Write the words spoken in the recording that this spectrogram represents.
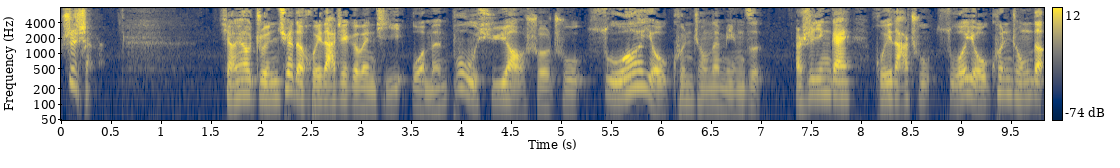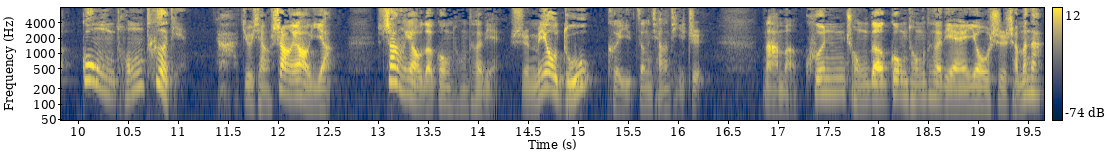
是什么？想要准确的回答这个问题，我们不需要说出所有昆虫的名字，而是应该回答出所有昆虫的共同特点啊！就像上药一样，上药的共同特点是没有毒，可以增强体质。那么昆虫的共同特点又是什么呢？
